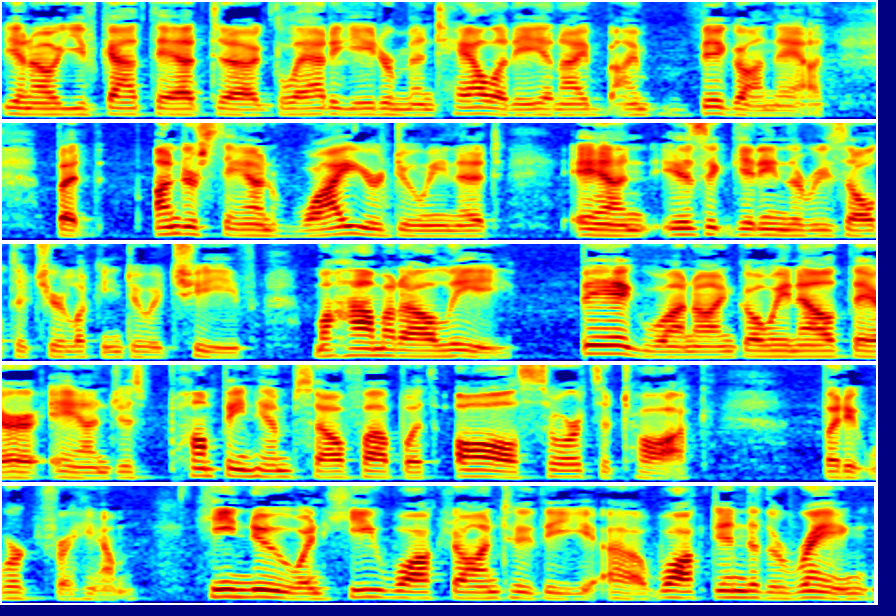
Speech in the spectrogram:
You know, you've got that uh, gladiator mentality, and I, I'm big on that. But understand why you're doing it, and is it getting the result that you're looking to achieve? Muhammad Ali, big one on going out there and just pumping himself up with all sorts of talk, but it worked for him he knew when he walked onto the uh, walked into the ring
